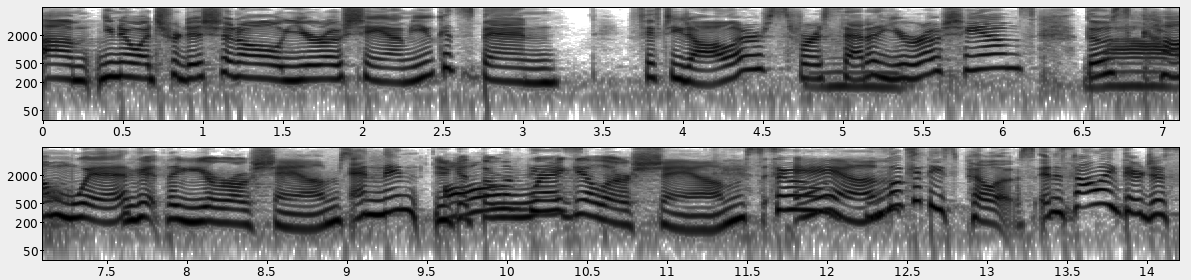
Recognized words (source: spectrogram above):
Um, you know, a traditional Euro sham, you could spend $50 for a set of mm. Euro shams. Those Wow. come with. You get the Euro shams. And then you get the of these- regular shams. so and look at these pillows. And it's not like they're just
